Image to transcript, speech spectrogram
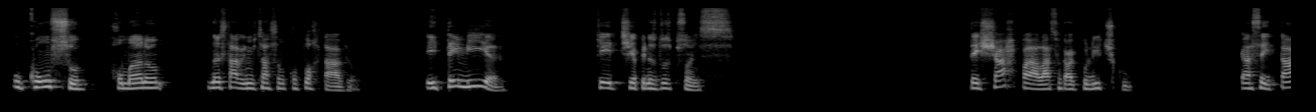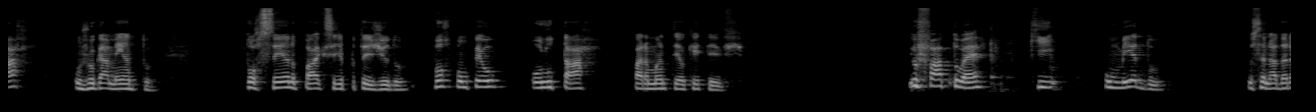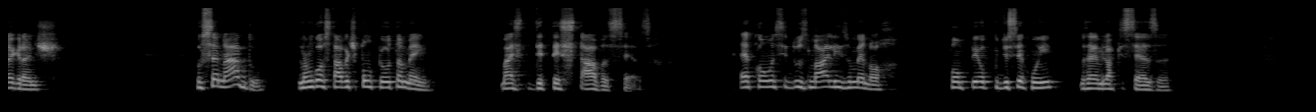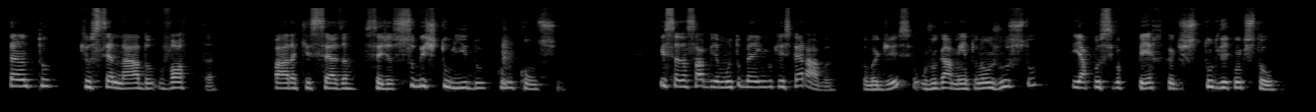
O cônsul romano não estava em uma situação confortável. E temia que tinha apenas duas opções. Deixar para lá seu cargo político, aceitar um julgamento, torcendo para que seja protegido por Pompeu ou lutar para manter o que teve. E o fato é que o medo do Senado era grande. O Senado não gostava de Pompeu também, mas detestava César. É como se dos males o menor. Pompeu podia ser ruim, mas era melhor que César. Tanto que o Senado vota para que César seja substituído como cônsul. E César sabia muito bem o que esperava. Como eu disse, um julgamento não justo e a possível perca de tudo que conquistou.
